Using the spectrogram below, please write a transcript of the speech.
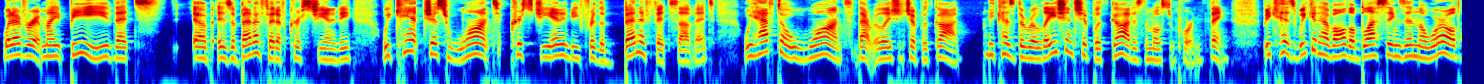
whatever it might be that's uh, is a benefit of Christianity. We can't just want Christianity for the benefits of it. We have to want that relationship with God because the relationship with God is the most important thing. Because we could have all the blessings in the world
